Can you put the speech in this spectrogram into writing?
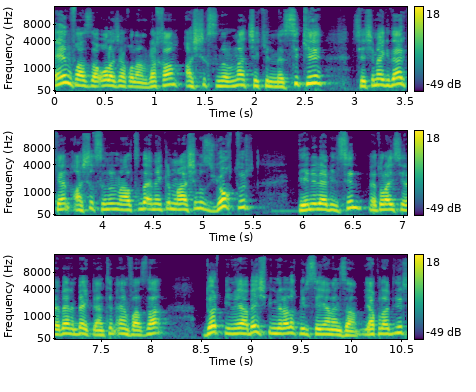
En fazla olacak olan rakam açlık sınırına çekilmesi ki seçime giderken açlık sınırının altında emekli maaşımız yoktur denilebilsin. Ve dolayısıyla benim beklentim en fazla 4 bin veya 5 bin liralık bir seyyanen zam yapılabilir.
